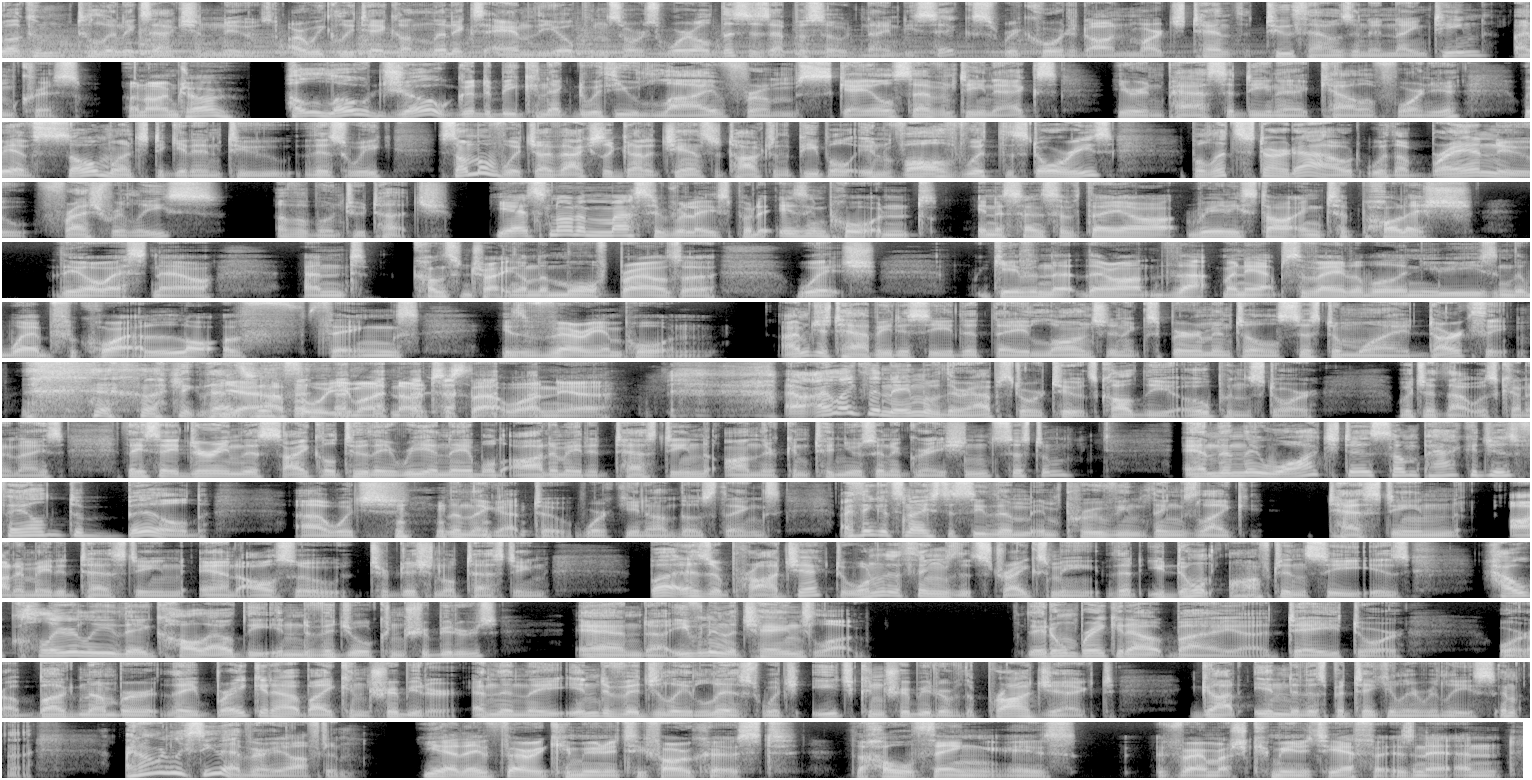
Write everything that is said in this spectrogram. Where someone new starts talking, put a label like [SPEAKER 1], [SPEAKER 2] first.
[SPEAKER 1] welcome to Linux Action News, our weekly take on Linux and the open source world. This is episode 96, recorded on March 10th, 2019. I'm Chris.
[SPEAKER 2] And I'm Joe.
[SPEAKER 1] Hello, Joe. Good to be connected with you live from Scale 17X here in Pasadena, California. We have so much to get into this week, some of which I've actually got a chance to talk to the people involved with the stories. But let's start out with a brand new, fresh release of Ubuntu Touch.
[SPEAKER 2] Yeah, it's not a massive release, but it is important in a sense of they are really starting to polish the OS now and concentrating on the Morph browser, which, given that there aren't that many apps available and you're using the web for quite a lot of things, is very important.
[SPEAKER 1] I'm just happy to see that they launched an experimental system wide dark theme. I
[SPEAKER 2] think that's. Yeah, I thought you might notice that one. Yeah.
[SPEAKER 1] I like the name of their app store too. It's called the Open Store which I thought was kind of nice. They say during this cycle, too, they re enabled automated testing on their continuous integration system. And then they watched as some packages failed to build, uh, which then they got to working on those things. I think it's nice to see them improving things like testing, automated testing, and also traditional testing. But as a project, one of the things that strikes me that you don't often see is how clearly they call out the individual contributors. And uh, even in the change log, they don't break it out by uh, date or or a bug number. They break it out by contributor, and then they individually list which each contributor of the project got into this particular release. And I don't really see that very often.
[SPEAKER 2] Yeah, they're very community focused. The whole thing is very much community effort, isn't it? And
